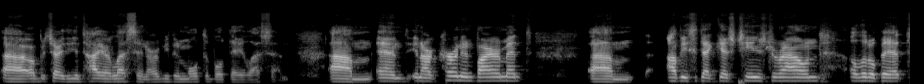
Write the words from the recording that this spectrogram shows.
Uh, or sorry, the entire lesson, or even multiple day lesson. Um, and in our current environment, um, obviously that gets changed around a little bit,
